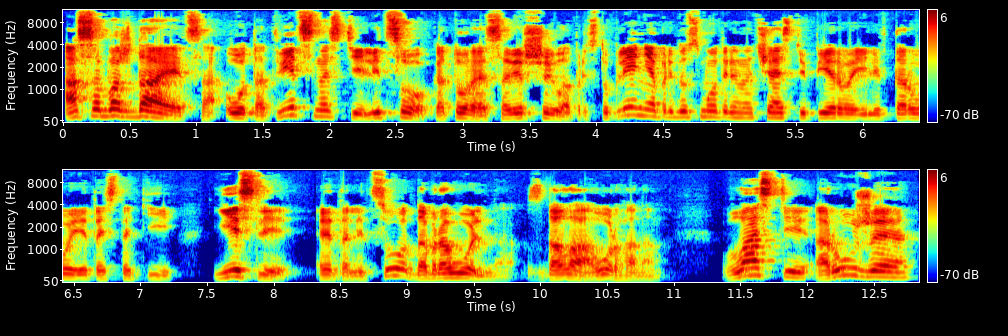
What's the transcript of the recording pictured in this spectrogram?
освобождается от ответственности лицо, которое совершило преступление, предусмотрено частью 1 или 2 этой статьи, если это лицо добровольно сдала органам власти оружие,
